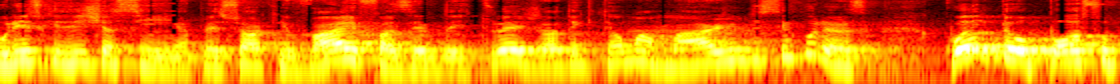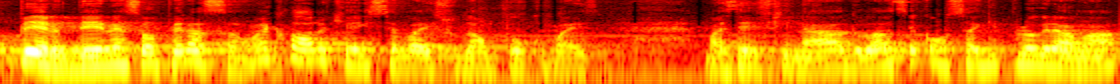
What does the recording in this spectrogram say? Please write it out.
Por isso que existe assim, a pessoa que vai fazer day trade, ela tem que ter uma margem de segurança. Quanto eu posso perder nessa operação? É claro que aí você vai estudar um pouco mais mais refinado, lá você consegue programar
